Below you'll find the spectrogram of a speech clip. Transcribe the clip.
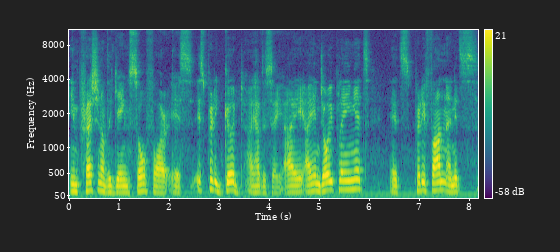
impression of the game so far is is pretty good I have to say I, I enjoy playing it it's pretty fun and it's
